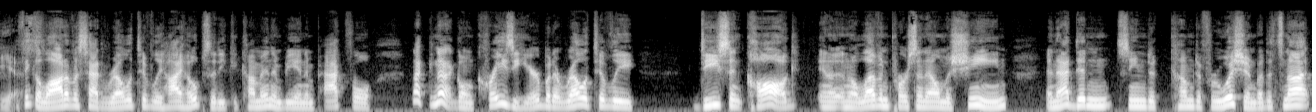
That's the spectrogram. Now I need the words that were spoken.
yes. I think a lot of us had relatively high hopes that he could come in and be an impactful not not going crazy here, but a relatively decent cog in a, an 11 personnel machine, and that didn't seem to come to fruition. But it's not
